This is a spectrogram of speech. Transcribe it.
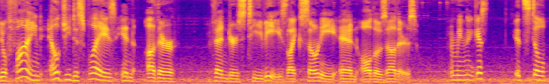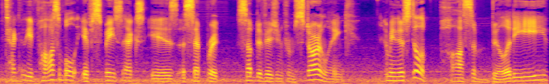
you'll find LG displays in other vendors' TVs, like Sony and all those others. I mean, I guess it's still technically possible if SpaceX is a separate subdivision from Starlink. I mean, there's still a possibility.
